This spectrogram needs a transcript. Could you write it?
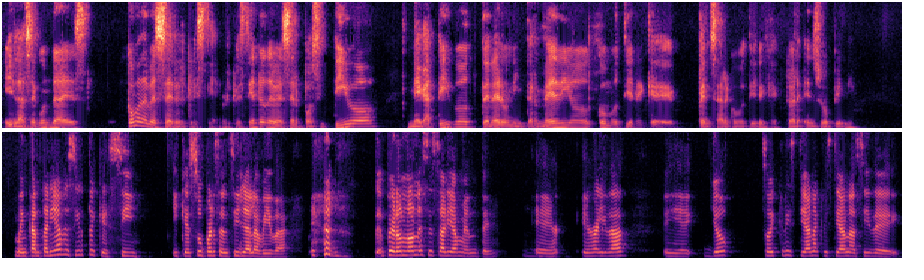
Y la segunda es, ¿cómo debe ser el cristiano? El cristiano debe ser positivo, negativo, tener un intermedio, ¿cómo tiene que pensar, cómo tiene que actuar en su opinión? Me encantaría decirte que sí y que es súper sencilla la vida, pero no necesariamente. Eh, en realidad, eh, yo soy cristiana, cristiana así de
